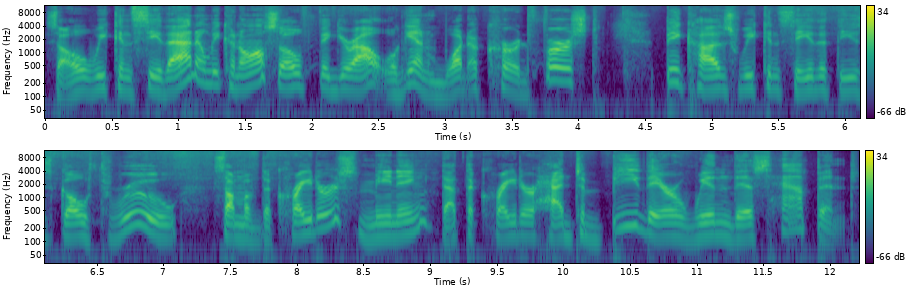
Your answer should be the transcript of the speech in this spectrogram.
So we can see that and we can also figure out again what occurred first because we can see that these go through some of the craters, meaning that the crater had to be there when this happened.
